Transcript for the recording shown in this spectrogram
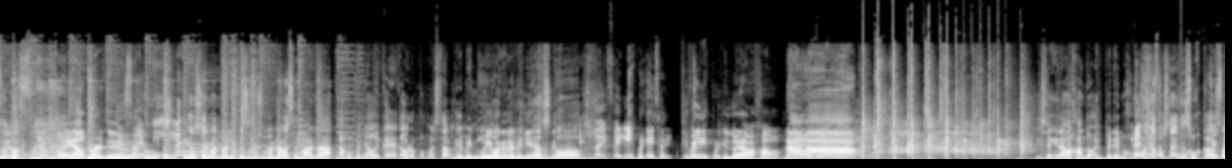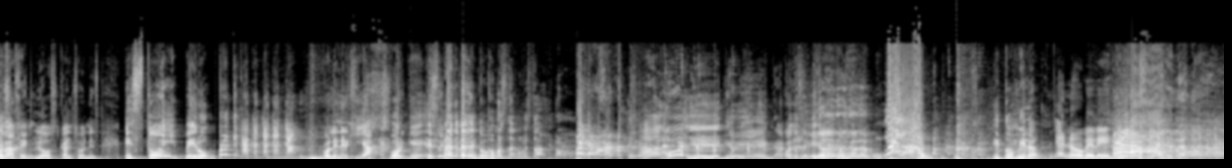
soy José. Yo soy Alberto. Yo soy Mila. Yo soy Manuel y empezamos una nueva semana acompañado de Calla Cabro. ¿Cómo están? Bienvenidos, Oye, ¿cuánta energía en bienvenidas todos. Estoy feliz porque hay sol. Estoy feliz porque el dólar ha bajado. Nada. Y seguirá bajando, esperemos. ¿Cómo Gracias están ustedes en sus Que se casas? bajen los calzones. Estoy, pero con la energía porque estoy Espérate, espérate. contento. ¿Cómo está? ¿Cómo está? Ah, oye, qué bien. Ah, Cuando se Y no, no, no, no. ¡Wow! ¿Y tú, mira? Yo no, bebé.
